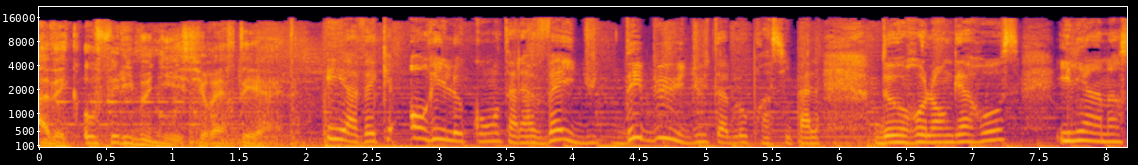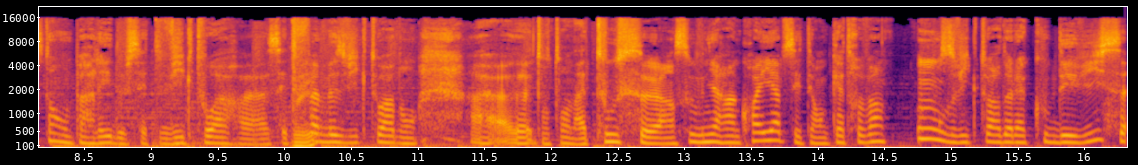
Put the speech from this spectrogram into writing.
avec Ophélie Meunier sur RTL. Et avec Henri Lecomte à la veille du début du tableau principal de Roland Garros. Il y a un instant, on parlait de cette victoire, euh, cette Oui. fameuse victoire dont, euh, dont on a tous euh, un souvenir incroyable. C'était en 91, victoire de la Coupe Davis.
